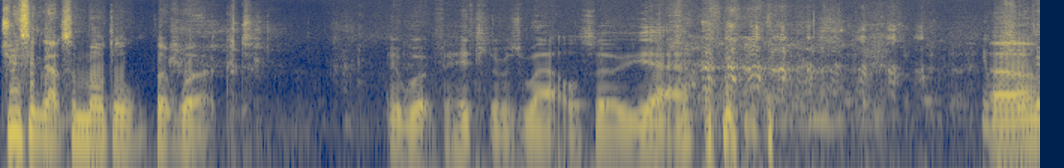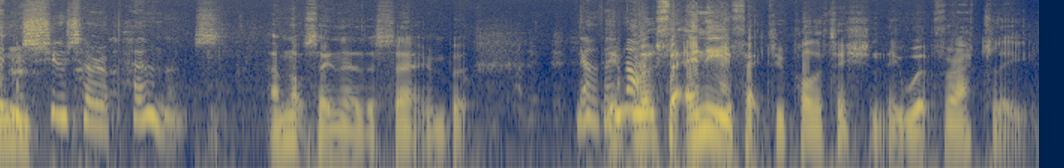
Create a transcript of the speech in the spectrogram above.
do you think that's a model that worked? It worked for Hitler as well, so yeah. Yeah, well, she Um, didn't shoot her opponents. I'm not saying they're the same, but No, it not. works for any effective politician. It worked for Attlee.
